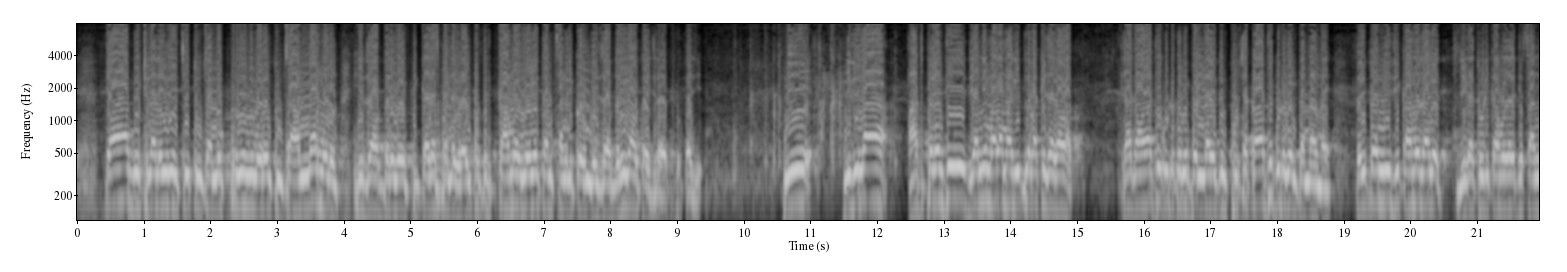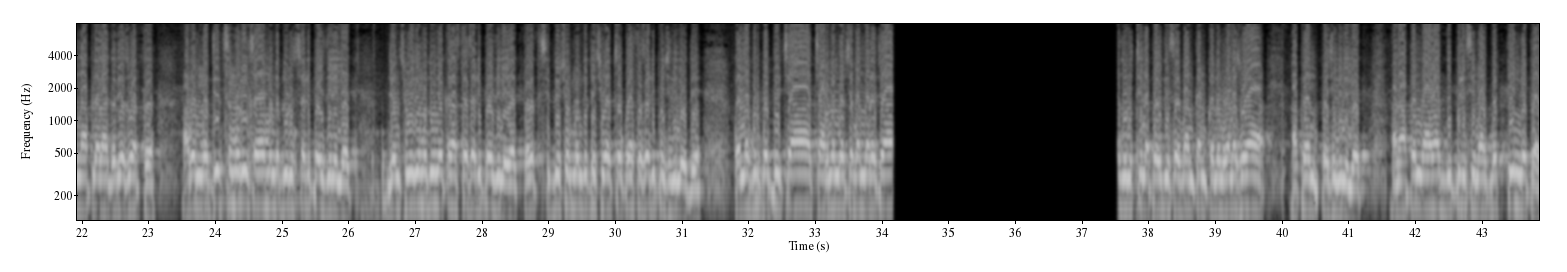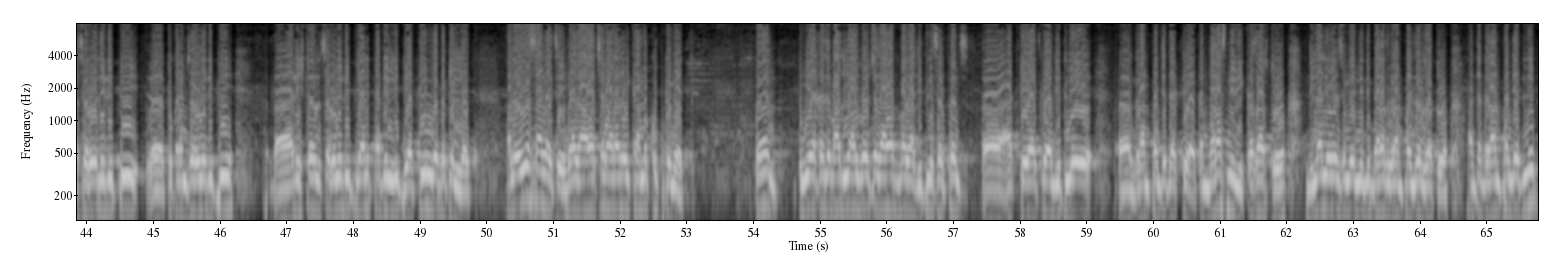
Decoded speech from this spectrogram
त्या गोष्टीला निधी द्यायची तुमचा लोकप्रतिनिधी म्हणून तुमचा आमदार म्हणून ही जबाबदारी वैयक्तिक करायलाच पडण्याची राहील फक्त ती कामं वेळेत आणि चांगली करून द्यायची जबाबदारी गावकऱ्याची राहील पाहिजे. मी निधीला आजपर्यंत ज्यांनी मला मागितलं बाकीच्या गावात त्या गावातही कुठं कमी पडलं आहे इथून पुढच्या काळातही कुठं कमी पडणार नाही. तरी पण मी जी कामं झालेत जी काय थोडी कामं झाली ते सांगणं आपल्याला गरजेचं वाटतं. आपण मस्जिद समोरील सभा मंडप दुरुस्तीसाठी पैसे दिलेले आहेत. जनसुविधेमधून एक रस्त्यासाठी पैसे दिलेले आहेत. परत सिद्धेश्वर मंदिर ते शिवाय चौक रस्त्यासाठी पैसे दिले होते. कोल्हापूर पट्टीच्या चार नंबरच्या बंधाऱ्याच्या दुरुस्तीला परदेश बांधकाम करण्याला सुद्धा आपण पैसे दिलेले आहेत. आणि आपण गावात डीपीडीसी मार्फत तीन डेप्या Sarvodaya DP Tukaram Sarvodaya DP additional Sarvodaya DP आणि पाटील डीपी या तीन डेप्या केलेल्या आहेत. मला एवढं सांगायचंय ह्या गावाच्या मानाने ही कामं खूप कमी आहेत. पण तुम्ही एखाद्या बाजू आजूबाजूच्या गावात बघा जिथले सरपंच ऍक्टिव्ह आहेत किंवा जिथले ग्रामपंचायत ऍक्टिव्ह आहे कारण बराच निधी कसा असतो जिल्हा नियोजन समिती निधी बराच ग्रामपंचायत जातो. आणि त्या ग्रामपंचायतीने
